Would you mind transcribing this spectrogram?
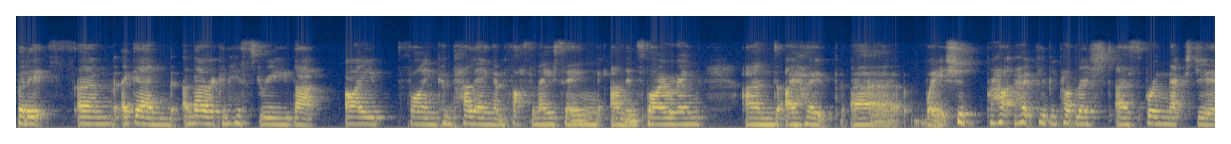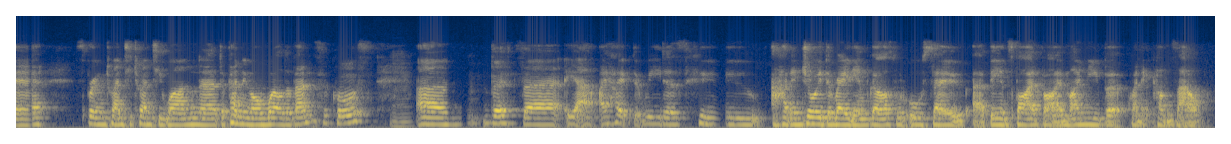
but it's um, again American history that I find compelling and fascinating and inspiring. And I hope, uh, well, it should hopefully be published uh, spring next year spring 2021, uh, depending on world events, of course. Mm-hmm. Um, but uh, yeah, I hope that readers who have enjoyed the Radium Girls will also uh, be inspired by my new book when it comes out.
